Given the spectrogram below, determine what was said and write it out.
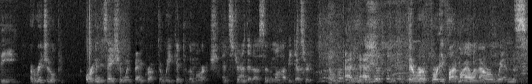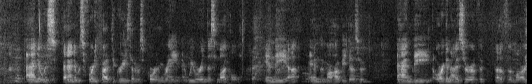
the original organization went bankrupt a week into the march and stranded us in the Mojave Desert. And, and there were 45 mile an hour winds, and it was and it was 45 degrees and it was pouring rain, and we were in this mud hole in the uh, in the Mojave Desert. And the organizer of the of the march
